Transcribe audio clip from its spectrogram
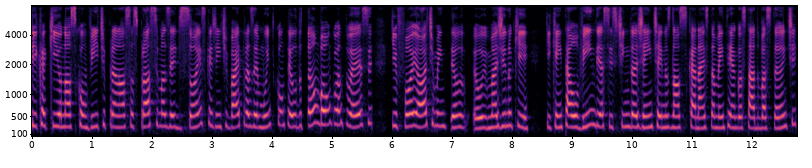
fica aqui o nosso convite para nossas próximas edições, que a gente vai trazer muito conteúdo tão bom quanto esse, que foi ótimo. Eu, eu imagino que, que quem está ouvindo e assistindo a gente aí nos nossos canais também tenha gostado bastante.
